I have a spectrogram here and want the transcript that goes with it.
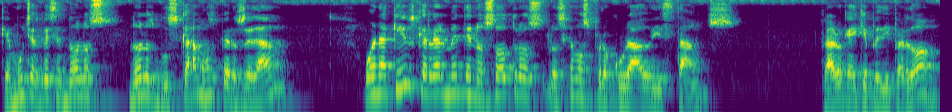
que muchas veces no los, no los buscamos, pero se dan. O en aquellos que realmente nosotros los hemos procurado y estamos. Claro que hay que pedir perdón.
